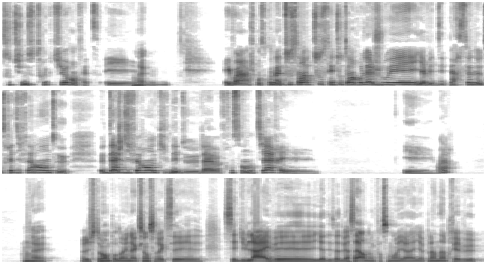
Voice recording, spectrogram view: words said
toute une structure en fait. Et ouais et voilà, je pense qu'on a tous, tous et tout un rôle à jouer. il y avait des personnes très différentes, euh, d'âge différentes, qui venaient de la France entière. Et, et voilà. Ouais. Justement, pendant une action, c'est vrai que c'est, du live et il y a des adversaires, donc forcément, il y a, y a plein d'imprévus.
